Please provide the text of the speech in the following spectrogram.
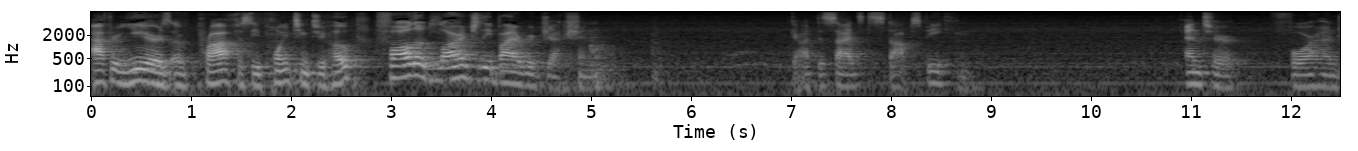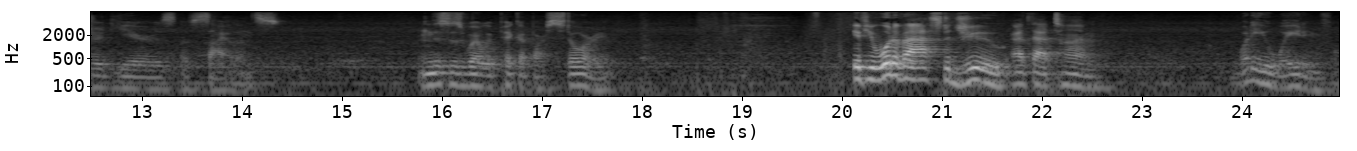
after years of prophecy pointing to hope, followed largely by rejection, God decides to stop speaking. Enter 400 years of silence. And this is where we pick up our story. If you would have asked a Jew at that time, what are you waiting for?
